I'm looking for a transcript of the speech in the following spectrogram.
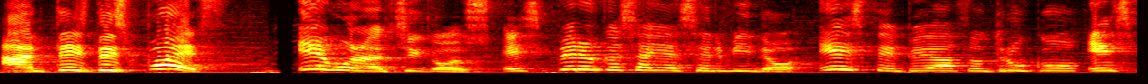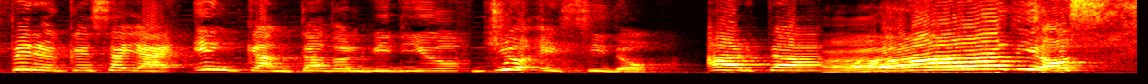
antes, después. Y bueno chicos, espero que os haya servido este pedazo truco. Espero que os haya encantado el vídeo. Yo he sido harta Adiós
